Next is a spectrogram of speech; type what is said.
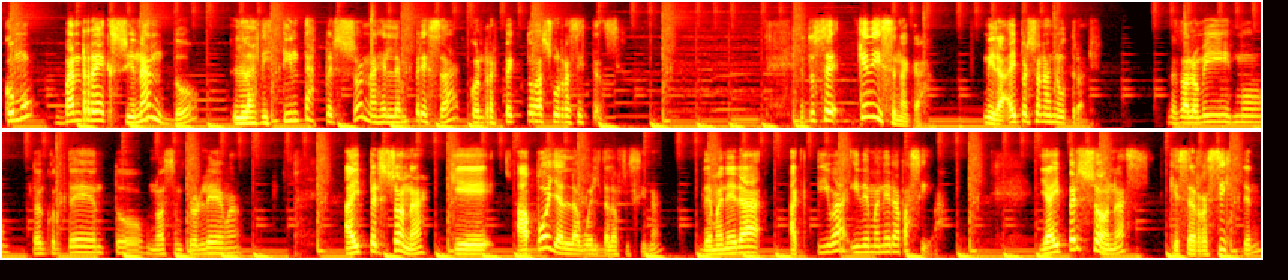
cómo van reaccionando las distintas personas en la empresa con respecto a su resistencia. Entonces, ¿qué dicen acá? Mira, hay personas neutrales. Les da lo mismo, están contentos, no hacen problema. Hay personas que apoyan la vuelta a la oficina de manera activa y de manera pasiva. Y hay personas que se resisten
